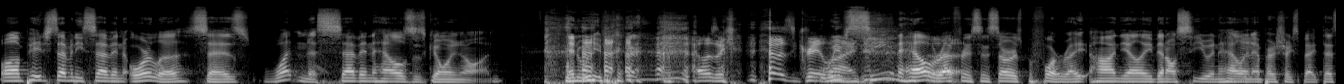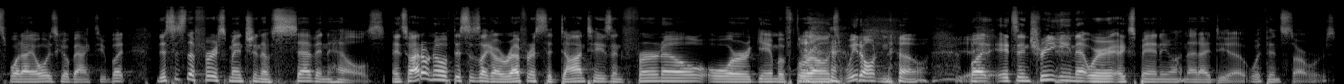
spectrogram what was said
well, on page 77, Orla says, What in the seven hells is going on? And we've, That was a that was a great line. we've seen hell uh, referenced in Star Wars before, right? Han yelling, Then I'll see you in hell in mhm. Empire Strikes Back. That's what I always go back to. But this is the first mention of seven hells. And so I don't know if this is like a reference to Dante's Inferno or Game of Thrones. we don't know. But it's intriguing that we're expanding on that idea within Star Wars.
